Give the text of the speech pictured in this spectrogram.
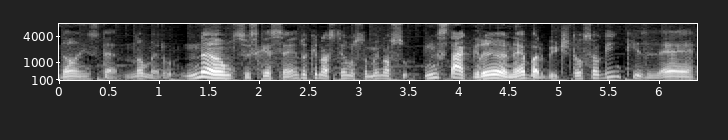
2 da número. Não se esquecendo que nós temos também nosso Instagram, né, Barbite? Então, se alguém quiser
